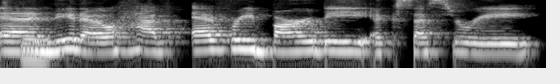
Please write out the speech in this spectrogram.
and you know have every Barbie accessory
